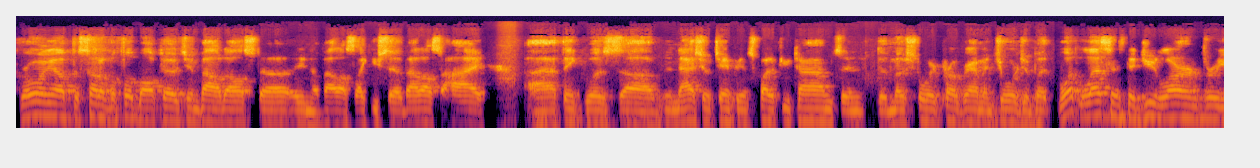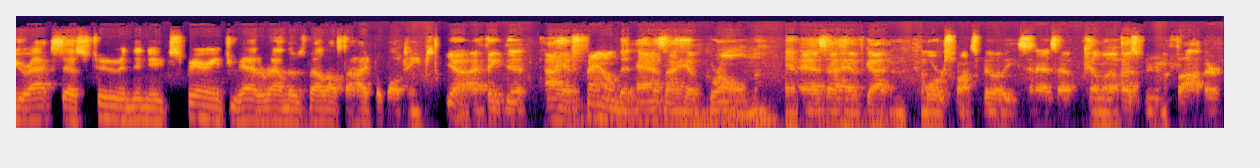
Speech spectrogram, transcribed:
Growing up, the son of a football coach in Valdosta, you know, Valdosta, like you said, Valdosta High, uh, I think was uh, the national champions quite a few times and the most storied program in Georgia. But what lessons did you learn through your access to and then the experience you had around those Valdosta High football teams? Yeah, I think that I have found that as I have grown and as I have gotten more responsibilities and as I become a husband and a father,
